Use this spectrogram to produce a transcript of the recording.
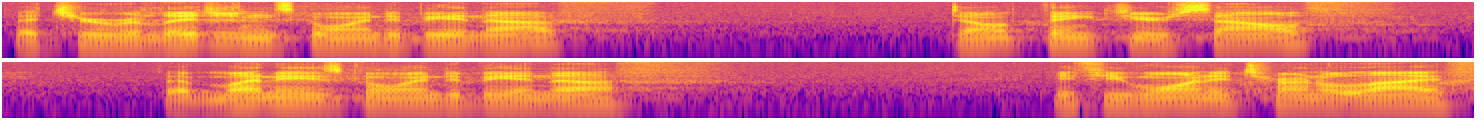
that your religion is going to be enough. Don't think to yourself that money is going to be enough. If you want eternal life,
